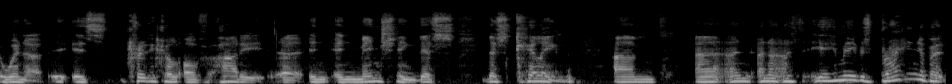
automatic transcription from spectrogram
winner, is critical of Harry uh, in in mentioning this this killing, um, uh, and and I, I- mean, he was bragging about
